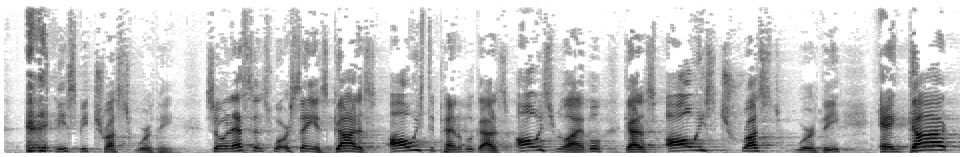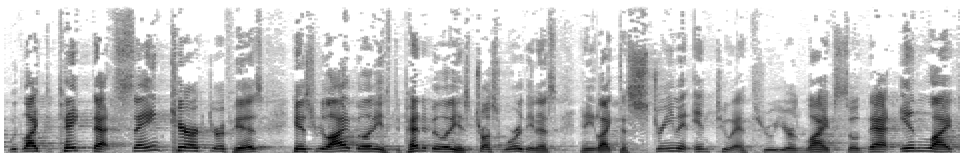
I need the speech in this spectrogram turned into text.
it means to be trustworthy. So, in essence, what we're saying is God is always dependable, God is always reliable, God is always trustworthy, and God would like to take that same character of His, His reliability, His dependability, His trustworthiness, and He'd like to stream it into and through your life so that in life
